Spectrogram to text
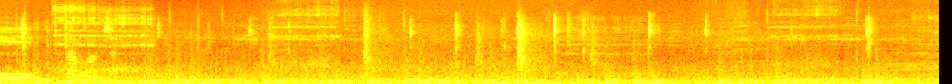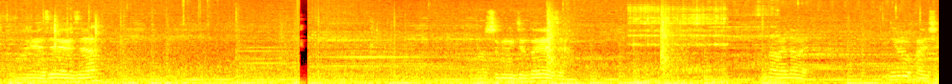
i to włączę. jedzie. Zobaczymy gdzie dojedzie. Dawaj, dawaj. Nie ruchaj się,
